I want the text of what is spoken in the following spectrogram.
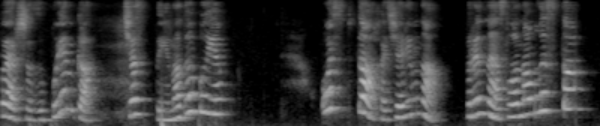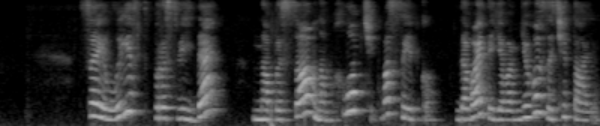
Перша зупинка частина доби. Ось птаха чарівна принесла нам листа. Цей лист про свій день написав нам хлопчик Василько. Давайте я вам його зачитаю.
